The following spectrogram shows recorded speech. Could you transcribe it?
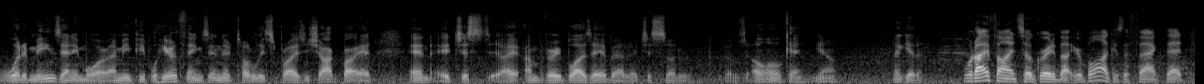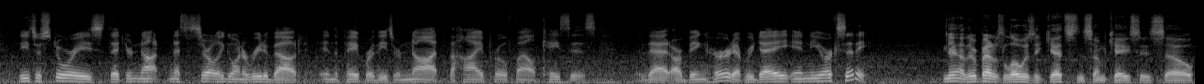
what it means anymore. I mean, people hear things and they're totally surprised and shocked by it, and it just I, am very blasé about it. It just sort of goes, oh, okay, yeah, I get it. What I find so great about your blog is the fact that these are stories that you're not necessarily going to read about in the paper. These are not the high profile cases that are being heard every day in New York City. Yeah, they're about as low as it gets in some cases. So,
